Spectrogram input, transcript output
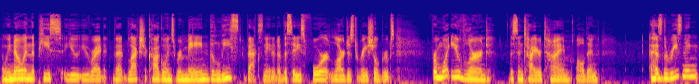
And we know in the piece you, you write that black Chicagoans remain the least vaccinated of the city's four largest racial groups. From what you've learned this entire time, Alden, has the reasoning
